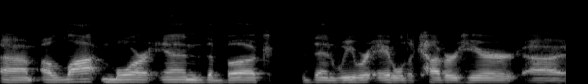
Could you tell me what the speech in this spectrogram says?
um, a lot more in the book than we were able to cover here. Uh,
